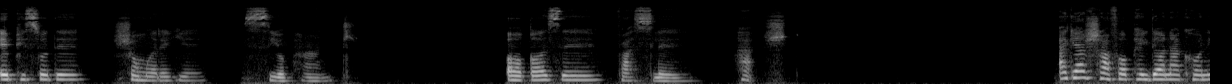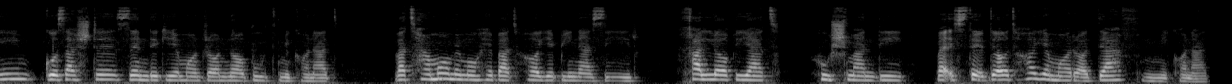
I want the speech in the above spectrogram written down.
اپیزود شماره سی و پنج آغاز فصل هشت اگر شفا پیدا نکنیم گذشته زندگیمان را نابود می کند و تمام موهبت های بی نظیر، خلاقیت، هوشمندی و استعدادهای ما را دفن می کند.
